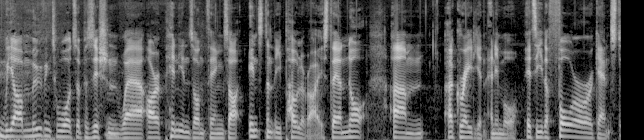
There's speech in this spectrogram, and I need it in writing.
we are moving towards a position where our opinions on things are instantly polarized. They are not um, a gradient anymore. It's either for or against,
